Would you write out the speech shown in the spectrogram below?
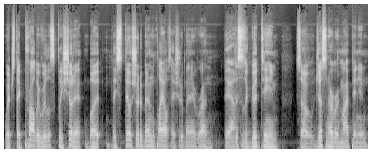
which they probably realistically shouldn't, but they still should have been in the playoffs. They should have been able to run. Yeah. This is a good team. So Justin Herbert, in my opinion,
